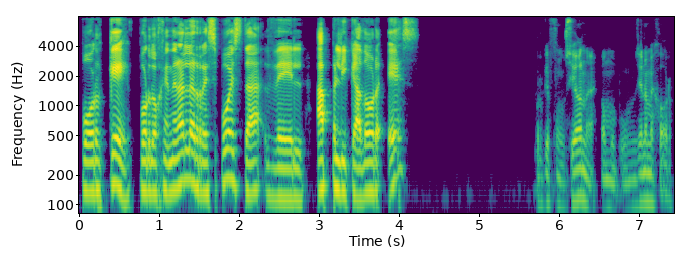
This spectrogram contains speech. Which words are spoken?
¿por qué? Por lo general la respuesta del aplicador es... porque funciona, como funciona mejor.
